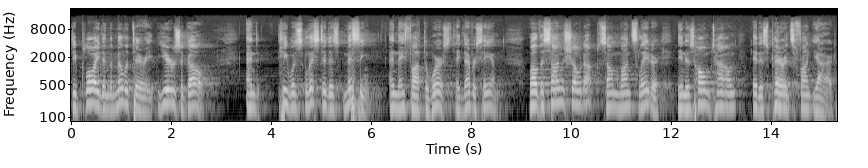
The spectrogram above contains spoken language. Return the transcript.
deployed in the military years ago, and he was listed as missing, and they thought the worst. They'd never see him. Well, the son showed up some months later in his hometown at his parents' front yard.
